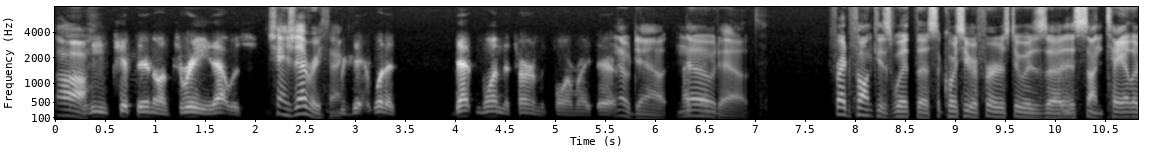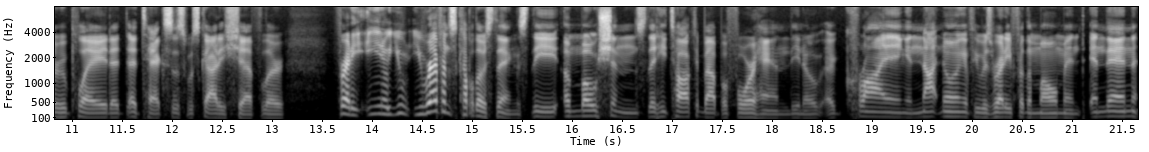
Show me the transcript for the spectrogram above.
Oh, he chipped in on three, that was changed everything. what a that won the tournament for him right there. No doubt. No doubt. Fred Funk is with us. Of course, he refers to his, uh, his son Taylor, who played at, at Texas with Scottie Scheffler. Freddie, you know, you, you referenced a couple of those things, the emotions that he talked about beforehand, you know, uh, crying and not knowing if he was ready for the moment. And then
